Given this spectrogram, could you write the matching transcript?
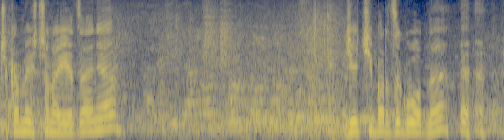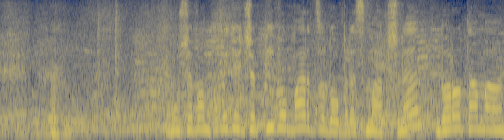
Czekamy jeszcze na jedzenie. Dzieci bardzo głodne. Muszę wam powiedzieć, że piwo bardzo dobre, smaczne. Dorota ma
